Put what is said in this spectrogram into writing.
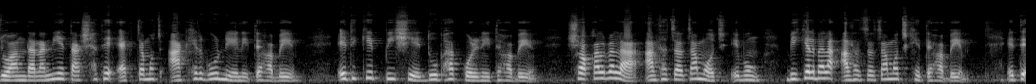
জোয়ান দানা নিয়ে তার সাথে এক চামচ আখের গুড় নিয়ে নিতে হবে। এটিকে পিষে দুভাগ করে নিতে হবে। সকালবেলা আধা চা চামচ এবং বিকেলবেলা আধা চা চামচ খেতে হবে। এতে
